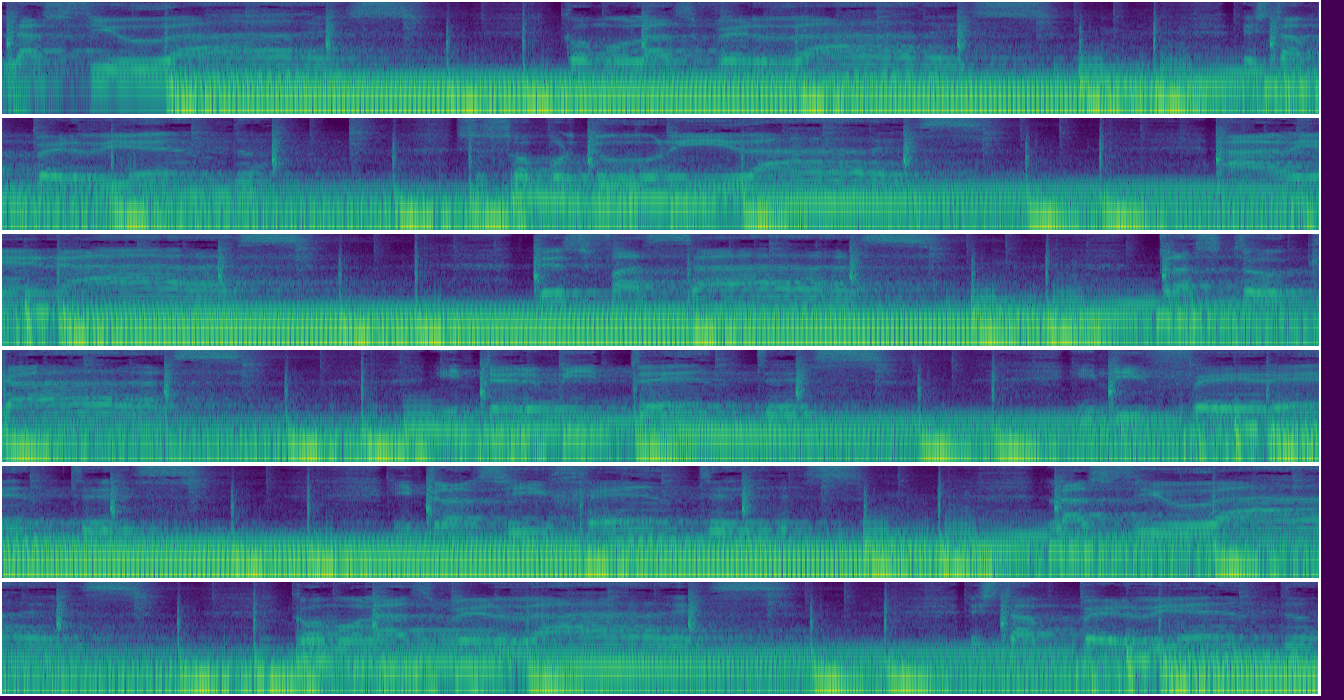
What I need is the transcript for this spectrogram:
Las ciudades, como las verdades, están perdiendo sus oportunidades. Alienadas, desfasadas, trastocadas, intermitentes, las ciudades como las verdades están perdiendo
